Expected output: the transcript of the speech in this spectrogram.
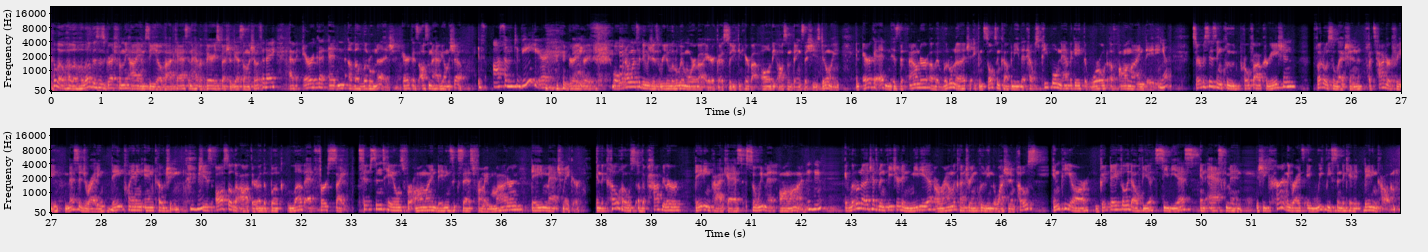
Hello, hello, hello. This is Gresh from the I Am CEO podcast, and I have a very special guest on the show today. I have Erica Ettin of A Little Nudge. Erica, it's awesome to have you on the show. It's awesome to be here. great, great. Well, what I want to do is just read a little bit more about Erica so you can hear about all the awesome things that she's doing. And Erica Ettin is the founder of A Little Nudge, a consulting company that helps people navigate the world of online dating. Yep. Services include profile creation, photo selection, photography, message writing, date planning, and coaching. Mm-hmm. She is also the author of the book Love at First Site Tips and Tales for Online Dating Success from a Modern Day Matchmaker, and the co host of the popular dating podcast So We Met Online. Mm-hmm. A Little Nudge has been featured in media around the country, including the Washington Post, NPR, Good Day Philadelphia, CBS, and AskMen. And she currently writes a weekly syndicated dating column.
